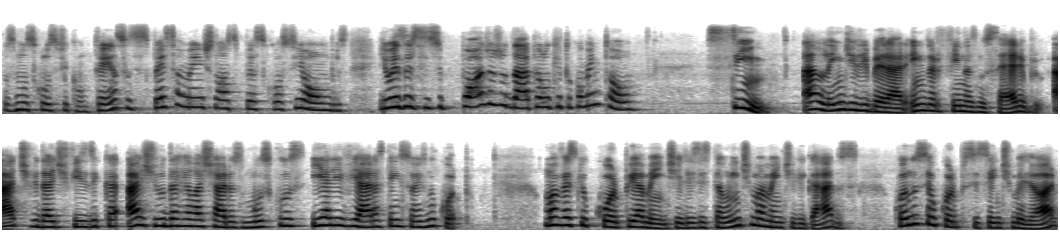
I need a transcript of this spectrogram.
Os músculos ficam tensos, especialmente nosso pescoço e ombros, e o exercício pode ajudar pelo que tu comentou. Sim, além de liberar endorfinas no cérebro, a atividade física ajuda a relaxar os músculos e aliviar as tensões no corpo. Uma vez que o corpo e a mente eles estão intimamente ligados, quando o seu corpo se sente melhor,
